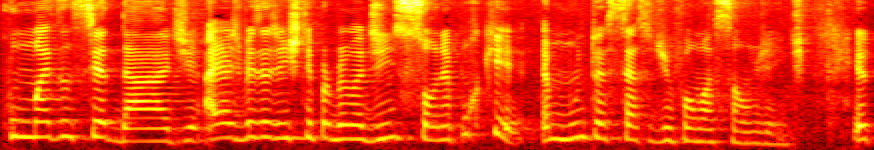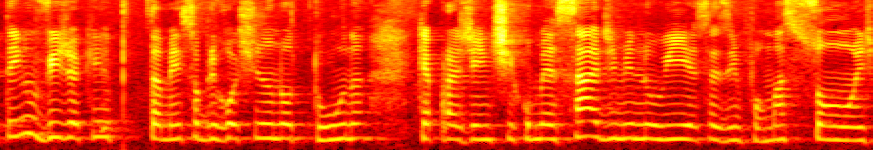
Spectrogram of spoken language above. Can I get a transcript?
com mais ansiedade. Aí às vezes a gente tem problema de insônia. Por quê? É muito excesso de informação, gente. Eu tenho um vídeo aqui também sobre rotina noturna, que é pra gente começar a diminuir essas informações,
